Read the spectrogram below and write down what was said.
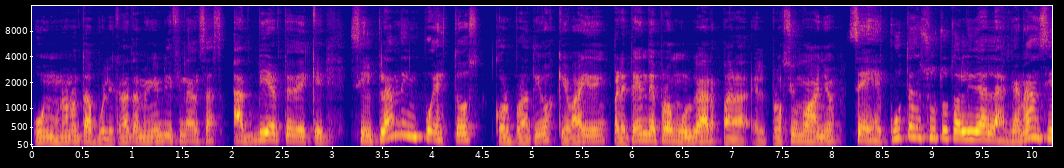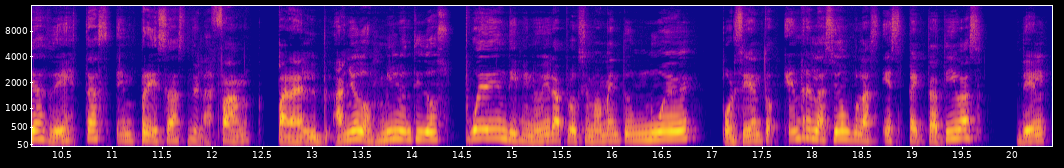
Cortin en una nota publicada también en Finanzas, advierte de que si el plan de impuestos corporativos que Biden pretende promulgar para el próximo año se ejecuta en su totalidad, las ganancias de estas empresas de la FAN para el año 2022 pueden disminuir aproximadamente un 9% en relación con las expectativas del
